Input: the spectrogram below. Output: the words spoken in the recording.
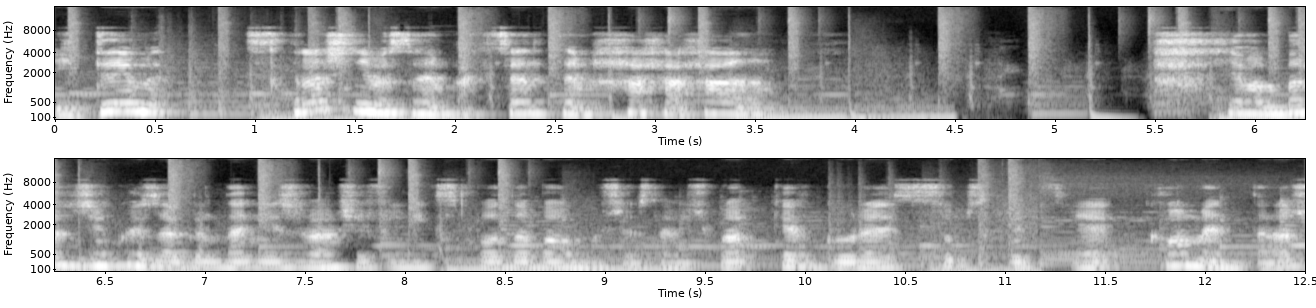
I tym strasznie wesołym akcentem, ha ha ha. Ja wam bardzo dziękuję za oglądanie, jeżeli wam się filmik spodobał, możecie zostawić łapkę w górę, subskrypcję, komentarz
